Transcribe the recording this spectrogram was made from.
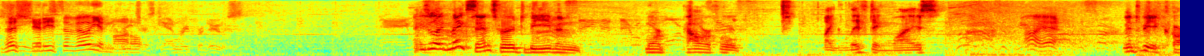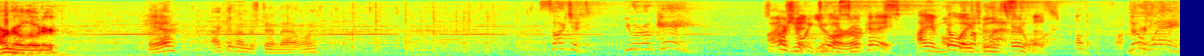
the shitty civilian model. Creatures. Actually, it makes sense for it to be even more powerful, like lifting wise. Oh yeah. Meant to be a cargo loader. Yeah, I can understand that one. Sergeant, you are okay. I'm going Sergeant, you are surface. okay. I am Open going the to the blast door. surface. Motherfucker. No way.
